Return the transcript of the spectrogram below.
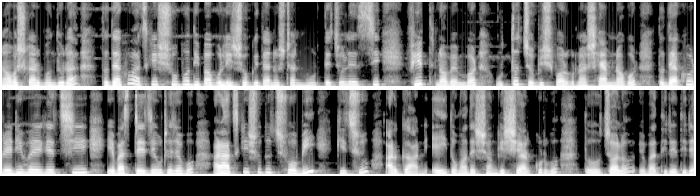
নমস্কার বন্ধুরা। তো দেখো, আজকে শুভ দীপাবলির সঙ্গীতানুষ্ঠান মুহূর্তে চলে এসেছি। ফিফথ নভেম্বর, উত্তর চব্বিশ পরগনা, শ্যামনগর। তো দেখো রেডি হয়ে গেছি। এবার স্টেজে উঠে যাব। আর আজকে শুধু ছবি, কিছু আর গান, এই তোমাদের সঙ্গে শেয়ার করব। তো চলো, এবার ধীরে ধীরে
